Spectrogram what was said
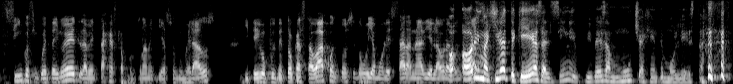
5.59. La ventaja es que afortunadamente ya son numerados. Y te digo, pues me toca hasta abajo, entonces no voy a molestar a nadie a la hora de. Ahora imagínate que llegas al cine y ves a mucha gente molesta.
